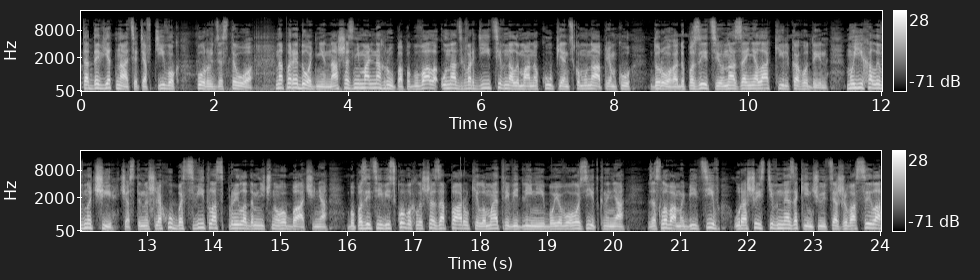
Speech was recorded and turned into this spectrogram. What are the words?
та 19 автівок поруч з СТО. Напередодні наша знімальна група побувала у нацгвардійців на Лимано-Куп'янському напрямку. Дорога до позиції у нас зайняла кілька годин. Ми їхали вночі, частину шляху без світла з приладом нічного бачення, бо позиції військових лише за пару кілометрів від лінії бойового зіткнення. За словами бійців, у рашистів не закінчується жива сила,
